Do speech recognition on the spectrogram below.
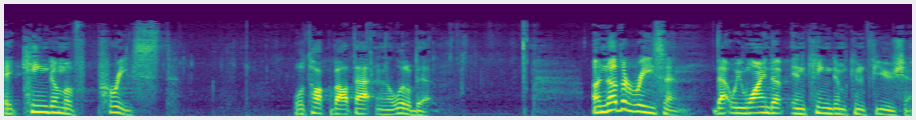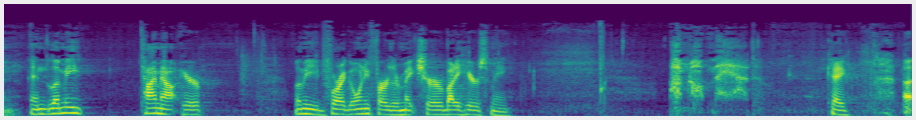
a kingdom of priests. We'll talk about that in a little bit. Another reason that we wind up in kingdom confusion, and let me time out here. Let me, before I go any further, make sure everybody hears me. I'm not mad. Okay. Uh,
